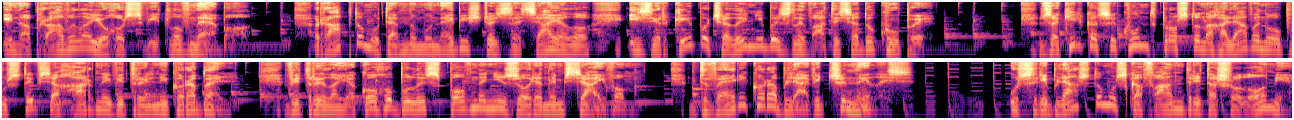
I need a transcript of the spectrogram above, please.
і направила його світло в небо. Раптом у темному небі щось засяяло, і зірки почали ніби зливатися докупи. За кілька секунд просто на галявину опустився гарний вітрильний корабель, вітрила якого були сповнені зоряним сяйвом. Двері корабля відчинились. У сріблястому скафандрі та шоломі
